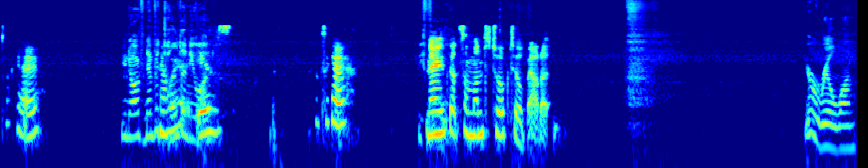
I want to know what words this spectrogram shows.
It's okay. You know, I've never told it anyone. is- It's okay. before. Now you've got someone to talk to about it. You're a real one.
